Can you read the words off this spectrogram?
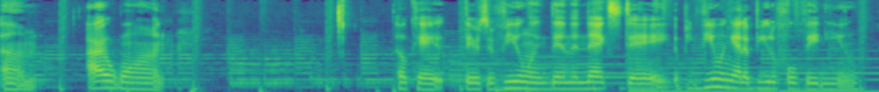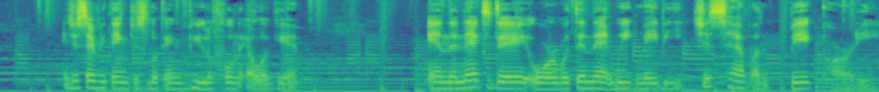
Um, I want okay, there's a viewing, then the next day, a viewing at a beautiful venue, and just everything just looking beautiful and elegant. And the next day, or within that week, maybe just have a big party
